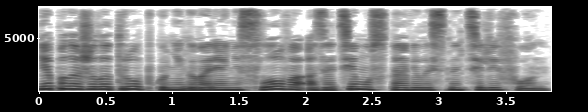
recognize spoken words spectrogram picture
Я положила трубку, не говоря ни слова, а затем уставилась на телефон.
